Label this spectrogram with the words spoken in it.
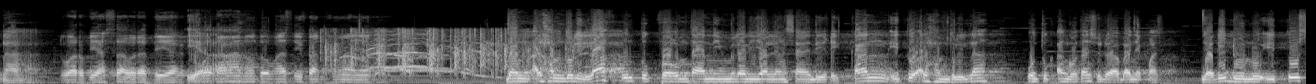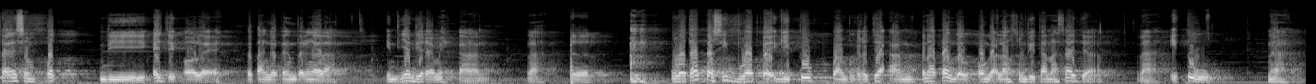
Nah, Luar biasa berarti ya. Iya. Tepuk tangan untuk Mas Ivan semuanya. Dan alhamdulillah untuk forum tani milenial yang saya dirikan itu alhamdulillah untuk anggota sudah banyak mas. Jadi dulu itu saya sempat diejek oleh tetangga-tetangga lah. Intinya diremehkan. Nah, buat apa sih buat kayak gitu pekerjaan? Kenapa enggak oh enggak langsung di tanah saja? Nah itu. Nah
